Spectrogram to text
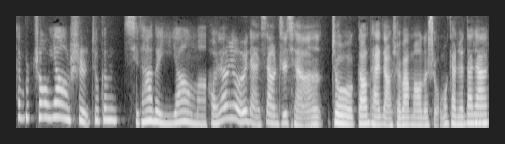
它不照样是就跟其他的一样吗？好像又有一点像之前就刚才讲学霸猫的时候，我感觉大家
